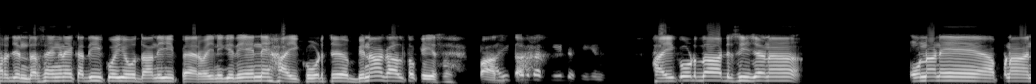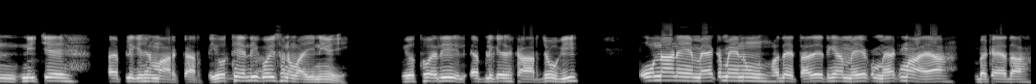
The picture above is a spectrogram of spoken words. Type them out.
ਹਰਜਿੰਦਰ ਸਿੰਘ ਨੇ ਕਦੀ ਕੋਈ ਉਦਾਂ ਦੀ ਪੈਰਵਾਈ ਨਹੀਂ ਕੀਤੀ। ਇਹਨੇ ਹਾਈ ਕੋਰਟ 'ਚ ਬਿਨਾਂ ਗੱਲ ਤੋਂ ਕੇਸ ਪਾ ਹਾਈ ਦਿੱਤਾ। ਕੋਰਟ ਦਾ ਕੀ ਡਿਸੀਜਨ ਹਾਈ ਕੋਰਟ ਦਾ ਡਿਸੀਜਨ ਉਹਨਾਂ ਨੇ ਆਪਣਾ ਨੀਚੇ ਐਪਲੀਕੇਸ਼ਨ ਮਾਰਕ ਕਰਤੀ। ਉੱਥੇ ਇਹਦੀ ਕੋਈ ਸੁਣਵਾਈ ਨਹੀਂ ਹੋਈ। ਵੀ ਉੱਥੋਂ ਇਹਦੀ ਐਪਲੀਕੇਸ਼ਨ ਖਾਰਜ ਹੋ ਗਈ। ਉਹਨਾਂ ਨੇ ਮਹਿਕਮੇ ਨੂੰ ਹਦਾਇਤਾਂ ਦੇ ਦਿੱਤੀਆਂ। ਮਹਿਕ- ਮਹਿਕਮਾ ਆਇਆ ਬਕਾਇਦਾ।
